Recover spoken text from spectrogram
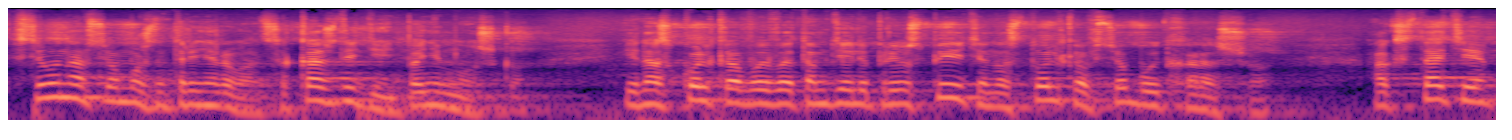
Всего-навсего можно тренироваться, каждый день, понемножку. И насколько вы в этом деле преуспеете, настолько все будет хорошо. А, кстати,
